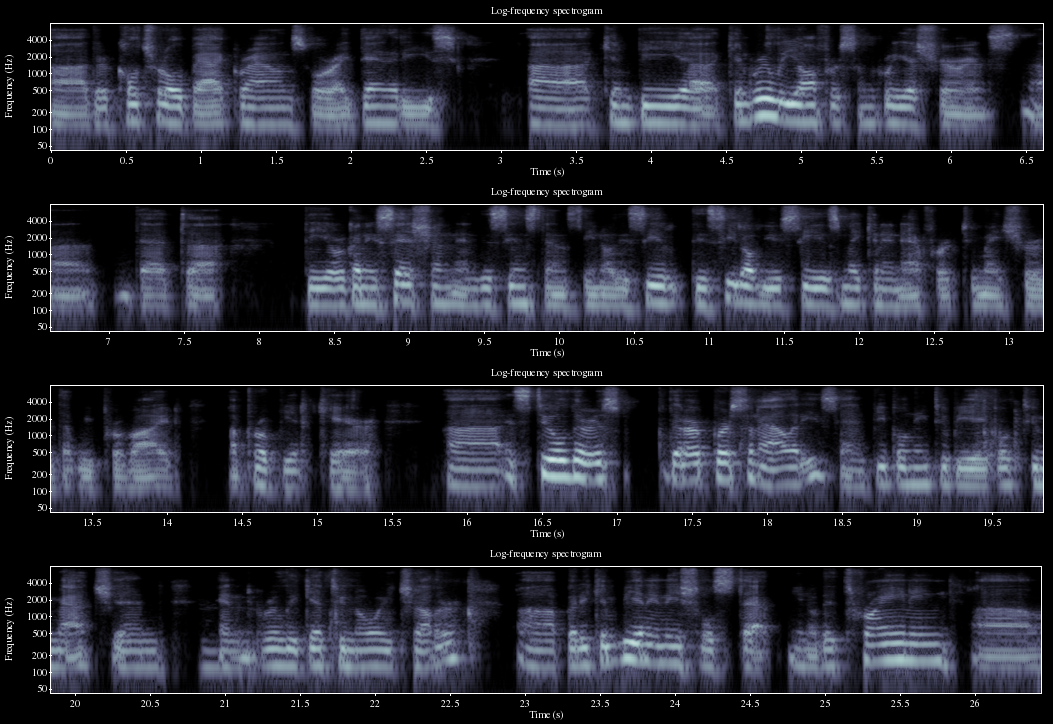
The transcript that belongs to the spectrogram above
uh, their cultural backgrounds or identities, uh, can be uh, can really offer some reassurance uh, that uh, the organization in this instance, you know, the, C- the CWC is making an effort to make sure that we provide appropriate care. Uh, still there is there are personalities and people need to be able to match and mm-hmm. and really get to know each other. Uh, but it can be an initial step you know the training uh,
